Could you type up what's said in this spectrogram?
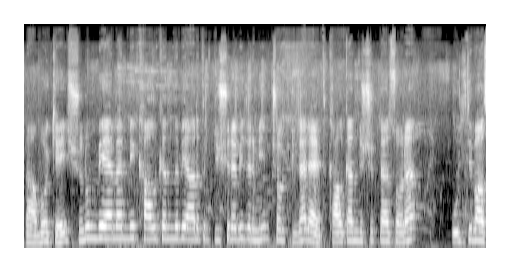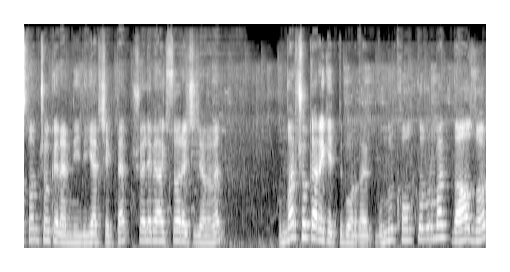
Tamam okey. Şunun bir hemen bir kalkanını bir artık düşürebilir miyim? Çok güzel evet. Kalkan düştükten sonra ulti basmam çok önemliydi gerçekten. Şöyle bir aksesuar açacağım hemen. Bunlar çok hareketli bu arada. Bunu Colt'la vurmak daha zor.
